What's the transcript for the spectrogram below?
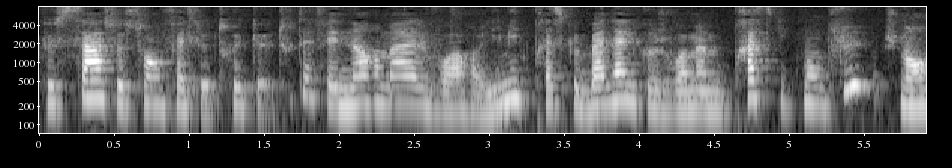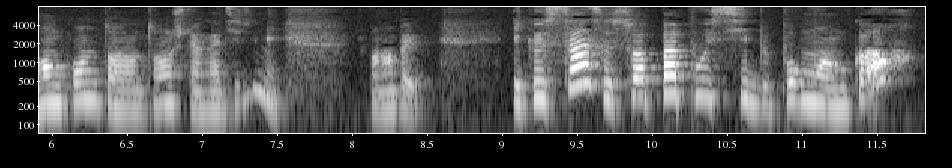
que ça, ce soit en fait le truc tout à fait normal, voire limite presque banal, que je vois même pratiquement plus. Je m'en rends compte de temps en temps, je suis en gratitude, mais Et que ça, ce soit pas possible pour moi encore,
